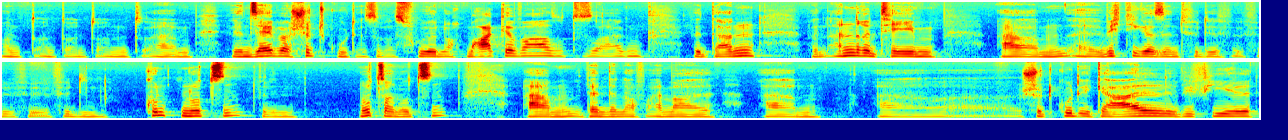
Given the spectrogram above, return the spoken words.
und, und, und, und ähm, werden selber Schüttgut, also was früher noch Marke war sozusagen, wird dann, wenn andere Themen ähm, äh, wichtiger sind für, die, für, für, für, den Kundennutzen, für den Nutzernutzen, ähm, wenn dann auf einmal ähm, äh, Schüttgut, egal wie viel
